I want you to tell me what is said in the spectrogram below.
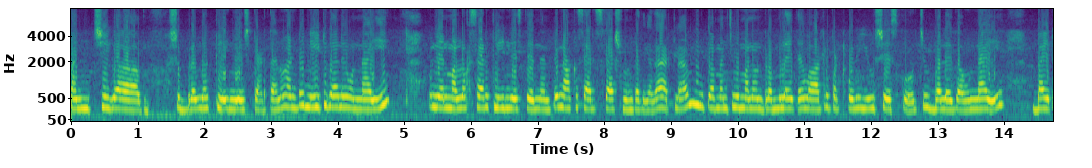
మంచిగా శుభ్రంగా క్లీన్ చేసి పెడతాను. అంటే నీట్గానే ఉన్నాయి. నేను మళ్ళీ ఒకసారి క్లీన్ చేస్తే ఏంటంటే నాకు సాటిస్ఫాక్షన్ ఉంటుంది కదా అట్లా. ఇంకా మంచిగా మనం డ్రమ్ములు అయితే వాటర్ పట్టుకొని యూస్ చేసుకోవచ్చు. భలేగా ఉన్నాయి. బయట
